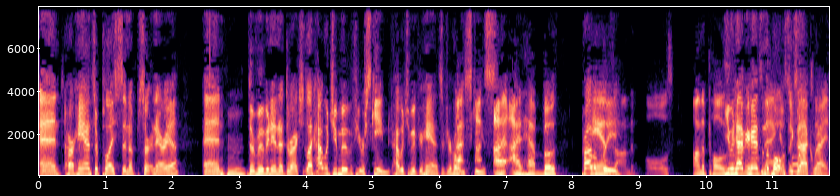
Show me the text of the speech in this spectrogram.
and her hands are placed in a certain area, and Mm-hmm. they're moving in a direction. Like, how would you move if you were skiing? How would you move your hands if you're holding skis? I, I, I'd have both Probably- hands on the poles. On the poles. you would have your hands on the back poles, exactly. Right.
